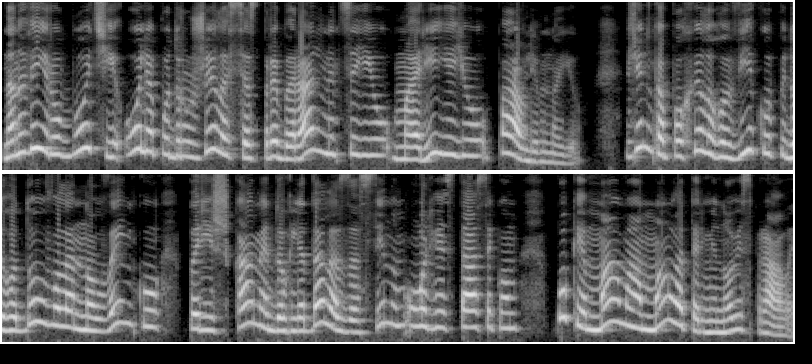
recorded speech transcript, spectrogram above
На новій роботі Оля подружилася з прибиральницею Марією Павлівною. Жінка похилого віку підгодовувала новеньку пиріжками, доглядала за сином Ольги Стасиком, поки мама мала термінові справи.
